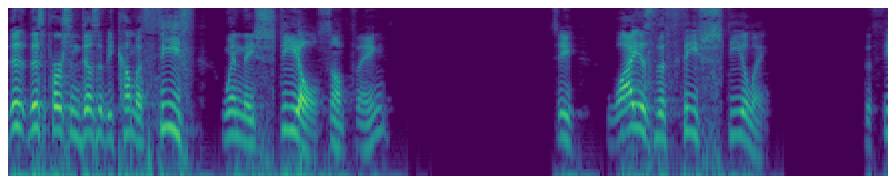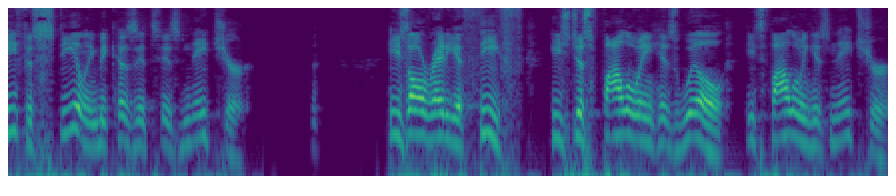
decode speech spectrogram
This person doesn't become a thief when they steal something. See, why is the thief stealing? The thief is stealing because it's his nature. He's already a thief. He's just following his will. He's following his nature.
